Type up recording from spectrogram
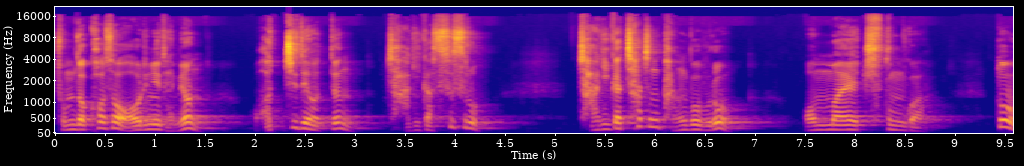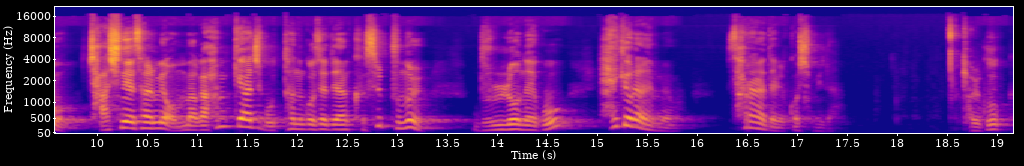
좀 더 커서 어른이 되면 어찌되었든 자기가 스스로 자기가 찾은 방법으로 엄마의 죽음과 또 자신의 삶에 엄마가 함께하지 못하는 것에 대한 그 슬픔을 눌러내고 해결하며 살아야 될 것입니다. 결국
